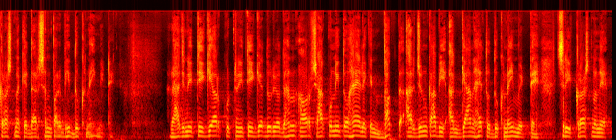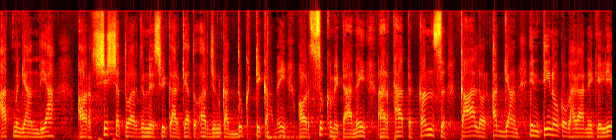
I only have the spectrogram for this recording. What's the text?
कृष्ण के दर्शन पर भी दुख नहीं मिटे। राजनीतिज्ञ और कूटनीतिज्ञ दुर्योधन और शाकुनी तो हैं, लेकिन भक्त अर्जुन का भी अज्ञान है तो दुख नहीं मिटते। श्री कृष्ण ने आत्मज्ञान दिया और शिष्यत्व अर्जुन ने स्वीकार किया तो अर्जुन का दुख टिका नहीं और सुख मिटा नहीं। अर्थात कंस, काल और अज्ञान, इन तीनों को भगाने के लिए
